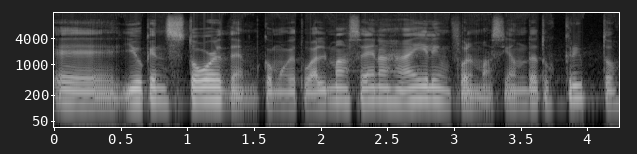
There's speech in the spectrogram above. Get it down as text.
eh, you can store them, como que tú almacenas ahí la información de tus criptos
